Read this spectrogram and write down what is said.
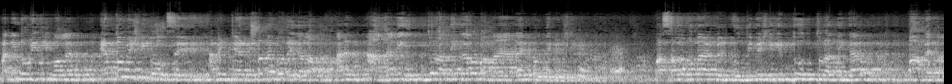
মানে নবীজি বলেন, এত বেশি বলছে, আমি টেনশনে পড়ে গেলাম। আরে না জানি উত্তরাধিকারও বানায় প্রতিবেশী। মাসালা মনে রাখবেন প্রতিবেশী কিন্তু উত্তরাধিকার পাবে না।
